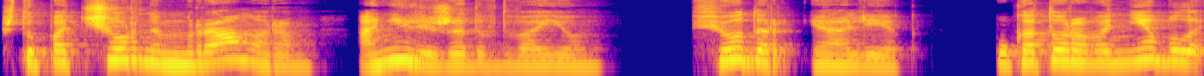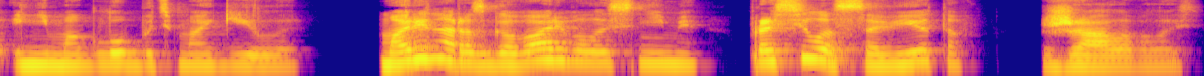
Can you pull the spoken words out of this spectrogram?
что под черным мрамором они лежат вдвоем. Федор и Олег, у которого не было и не могло быть могилы. Марина разговаривала с ними, просила советов, жаловалась.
